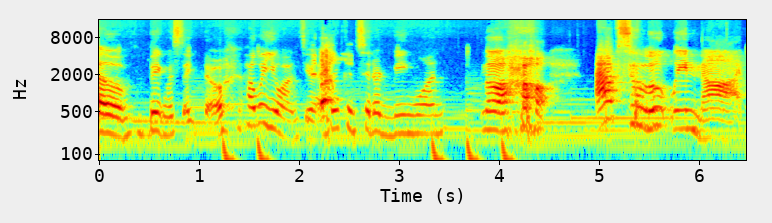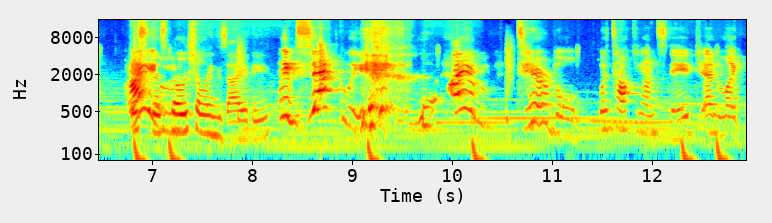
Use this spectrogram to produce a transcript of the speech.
oh, big mistake though. How about you, Antya? Ever considered being one? No, absolutely not. It's I the am social anxiety. exactly. I am terrible with talking on stage, and like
